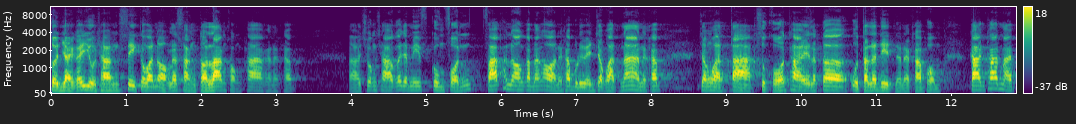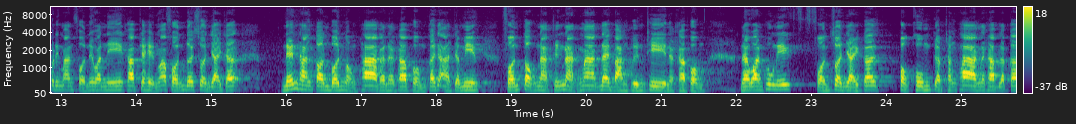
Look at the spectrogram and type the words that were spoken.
ส่วนใหญ่ก็อยู่ทางซีกตะวันออกและสั่งตอนล่างของภาคนะครับ ช่วงเช้าก็จะมีกลุ่มฝนฟ้าขนองกำลังอ่อนนะครับ บริเวณจังหวัดน่านนะครับ จังหวัดตาก สุโขทัย แล้วก็อุตรดิตถ์นะครับผม การคาดหมายปริมาณฝนในวันนี้ครับจะเห็นว่าฝนโดยส่วนใหญ่จะเน้นทางตอนบนของภาคนะครับ ผมก็จะอาจจะมีฝนตกหนักถึงหนักมากได้บางพื้นที่นะครับผมในวันพรุ่งนี้ฝนส่วนใหญ่ก็ปกคลุมเกือบทั้งภาคนะครับ แล้วก็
